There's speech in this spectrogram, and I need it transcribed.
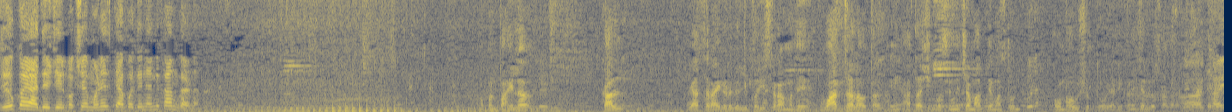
जो काय आदेश देईल पक्ष म्हणेल त्या पद्धतीने आम्ही काम करणार. आपण पाहिलं काल याच रायगड गल्ली परिसरामध्ये वाद झाला होता. आणि आता शिवसेनेच्या माध्यमातून आपण पाहू शकतो या ठिकाणी जल्लोष साजरा. काही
